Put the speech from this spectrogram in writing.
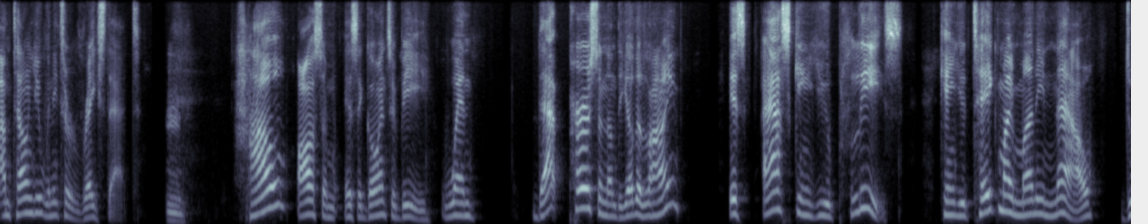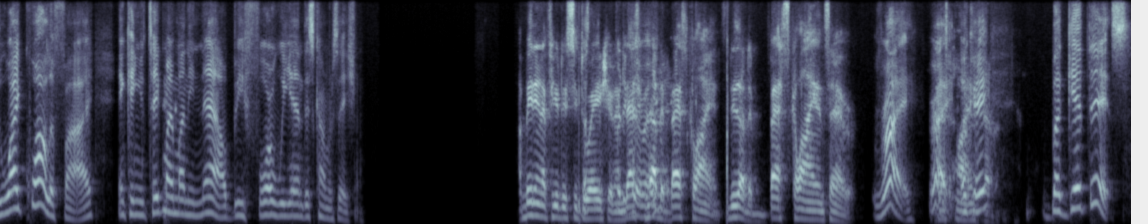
I'm telling you, we need to erase that. Mm. How awesome is it going to be when that person on the other line is asking you, please, can you take my money now? Do I qualify? And can you take my money now before we end this conversation? I've been in a few this situation, and that's good, these are the best clients. These are the best clients ever. Right, right. Okay. ever. But get this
